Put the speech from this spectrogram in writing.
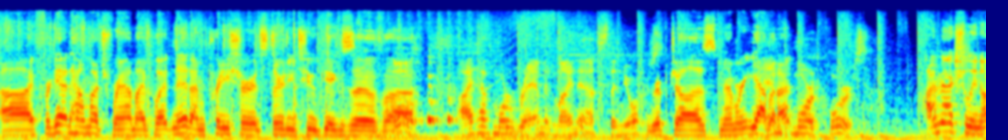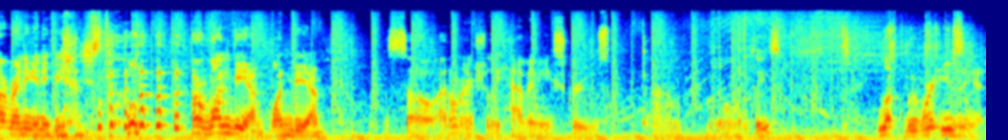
Uh, I forget how much RAM I put in it. I'm pretty sure it's 32 gigs of uh, I have more RAM in my NAS than yours. Ripjaws memory. Yeah, and but I, more cores. I'm actually not running any VMs though. or one VM, one VM. So I don't actually have any screws. Um, one moment, please. Look, we weren't using it.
